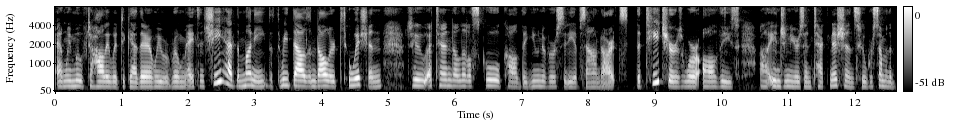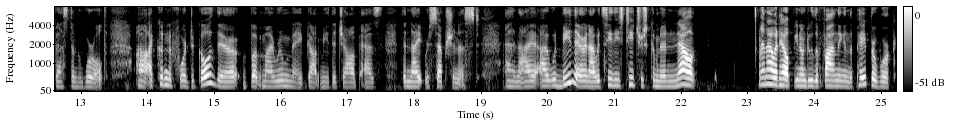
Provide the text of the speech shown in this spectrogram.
And we moved to Hollywood together and we were roommates. And she had the money, the $3,000 tuition, to attend a little school called the University of Sound Arts. The teachers were all these uh, engineers and technicians who were some of the best in the world. Uh, I couldn't afford to go there, but my roommate got me the job as the night receptionist. And I, I would be there and I would see these teachers come in and out and I would help, you know, do the filing and the paperwork.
